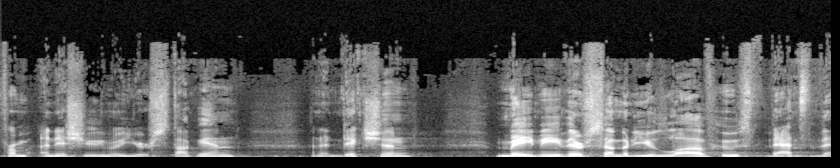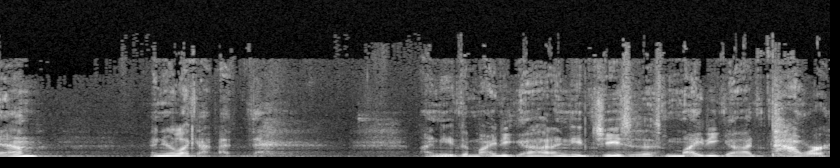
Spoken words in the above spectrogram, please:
from an issue you're stuck in, an addiction. Maybe there's somebody you love who's that's them, and you're like, I, I need the mighty God. I need Jesus, this mighty God power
